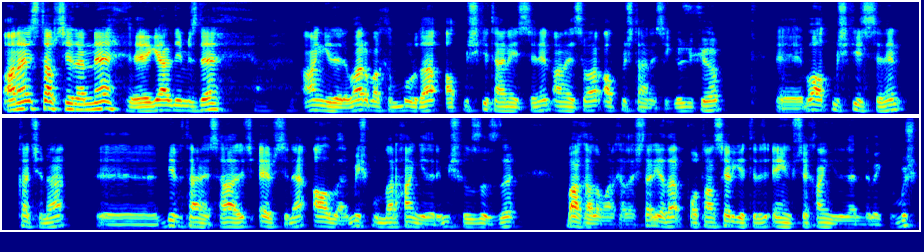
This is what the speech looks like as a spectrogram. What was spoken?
analiz tavsiyelerine e, geldiğimizde hangileri var? Bakın burada 62 tane hissenin analizi var. 60 tanesi gözüküyor. E, bu 62 hissenin kaçına e, bir tanesi hariç hepsine al vermiş. Bunlar hangileriymiş hızlı hızlı bakalım arkadaşlar. Ya da potansiyel getiri en yüksek hangilerinde bekliyormuş.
